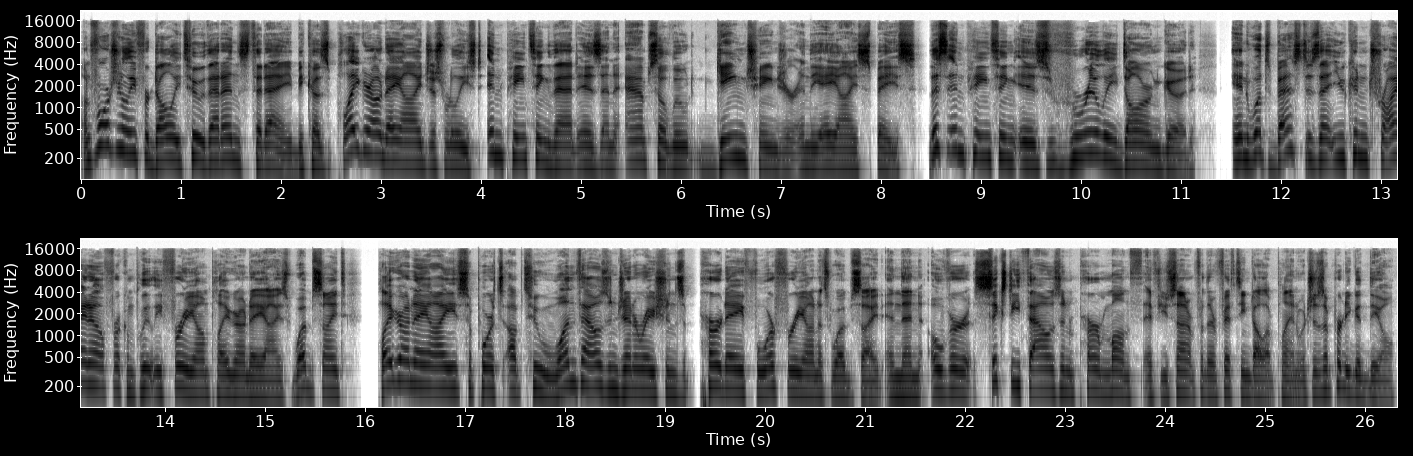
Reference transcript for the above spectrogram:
Unfortunately for DALL-E 2, that ends today because Playground AI just released inpainting that is an absolute game changer in the AI space. This inpainting is really darn good. And what's best is that you can try it out for completely free on Playground AI's website. Playground AI supports up to 1,000 generations per day for free on its website, and then over 60,000 per month if you sign up for their $15 plan, which is a pretty good deal.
